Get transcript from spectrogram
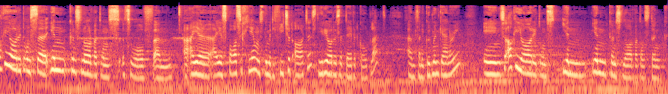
Elke jaar het ons uh, een kunstenaar wat ons so half um, eie eie spasie gee. Ons noem dit die featured artist. Hierdie jaar is dit David Goldblatt um, van die Goodman Gallery. En so elke jaar het ons een een kunstenaar wat ons dink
